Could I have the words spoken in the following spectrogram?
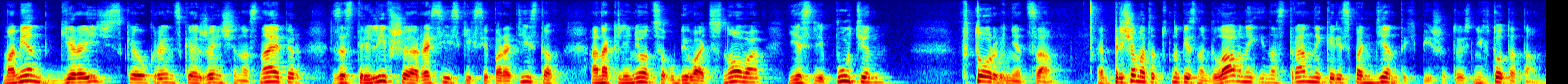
Момент героическая украинская женщина-снайпер, застрелившая российских сепаратистов, она клянется убивать снова, если Путин вторгнется. Причем это тут написано, главный иностранный корреспондент их пишет, то есть не кто-то там.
